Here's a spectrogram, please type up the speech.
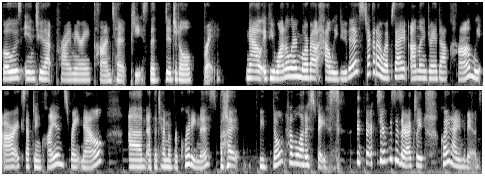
goes into that primary content piece, the digital brain. Now, if you want to learn more about how we do this, check out our website, onlinedrea.com. We are accepting clients right now um, at the time of recording this, but we don't have a lot of space. our services are actually quite high in demand.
